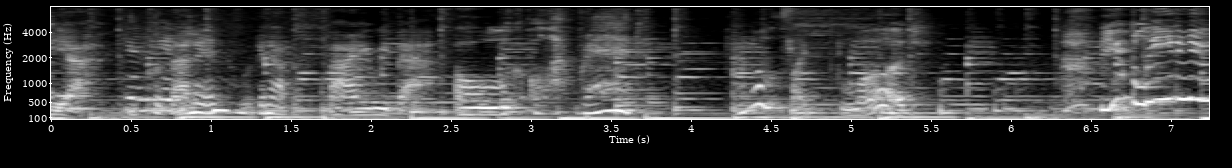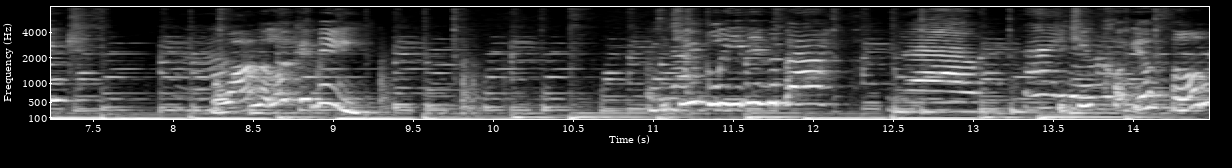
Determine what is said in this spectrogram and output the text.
yeah, put that in. We're gonna have a fiery bath. Oh, look at all that red. Kind of looks like blood. Are you bleeding? Moana, look at me. Oh, did you bleed in the bath? No. Did you cut your thumb?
